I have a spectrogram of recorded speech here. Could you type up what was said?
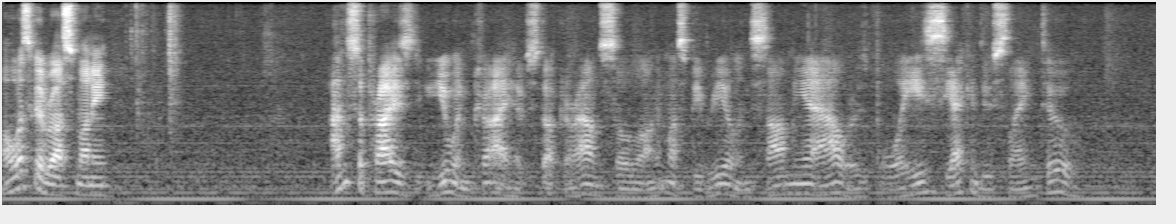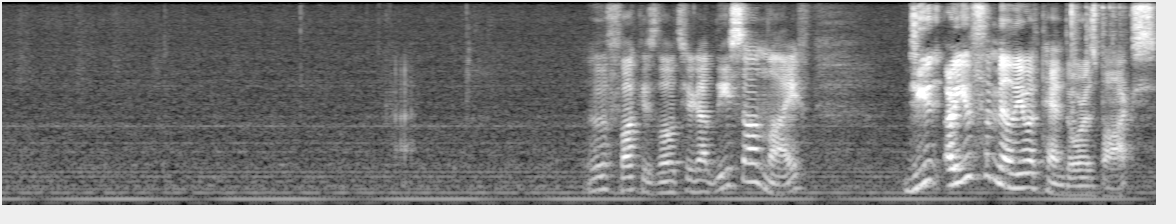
Oh, what's good, Rust Money? I'm surprised you and Cry have stuck around so long. It must be real insomnia hours, boys. See, I can do slang too. Who the fuck is low tier god? Lisa on life. Do you are you familiar with Pandora's box?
